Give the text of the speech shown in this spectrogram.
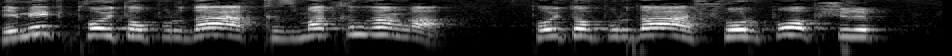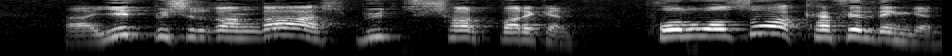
Демек той топурда кызмат кылганга той топурда шорпо пішіріп ә, ет бышырганга бүт шарт бар екен пол болсо кафелденген.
